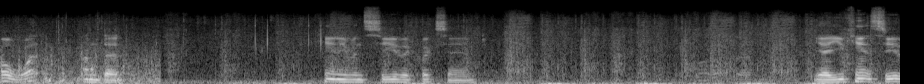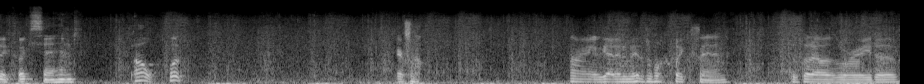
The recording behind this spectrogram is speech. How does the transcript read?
Oh, what? I'm dead. Can't even see the quicksand. Yeah, you can't see the quicksand. Oh, look. Careful. Alright, we got invisible quicksand. That's what I was worried of.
